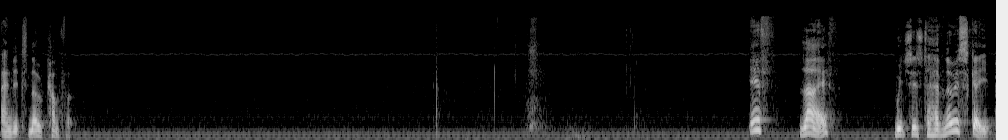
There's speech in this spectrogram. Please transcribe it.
And it's no comfort. If life which is to have no escape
